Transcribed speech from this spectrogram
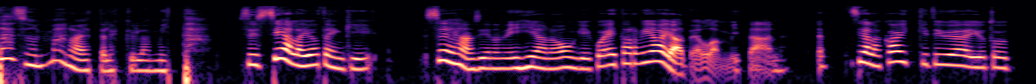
Tässä on, mä en ajattele kyllä mitään. Siis siellä jotenkin, sehän siinä niin hieno onkin, kun ei tarvi ajatella mitään että siellä kaikki työjutut,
